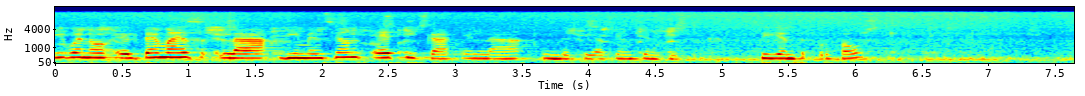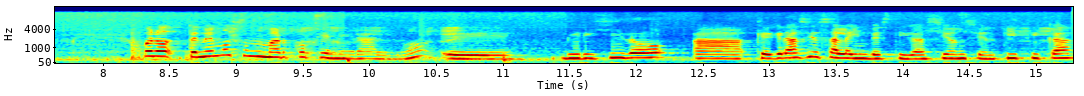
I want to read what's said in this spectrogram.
Y bueno, el tema es la dimensión ética en la investigación científica. Siguiente, por favor. Bueno, tenemos un marco general, ¿no? Eh, dirigido a que gracias a la investigación científica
